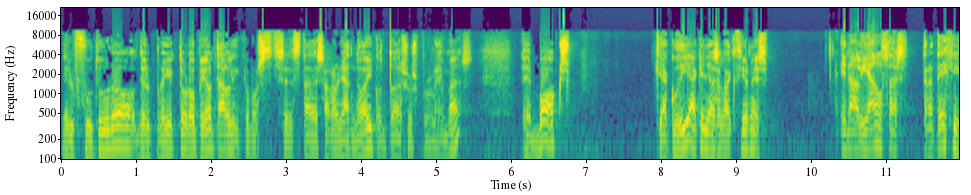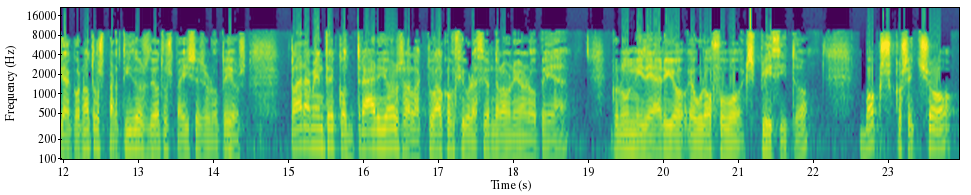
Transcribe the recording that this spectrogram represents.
el futuro del proyecto europeo tal y como se está desarrollando hoy, con todos sus problemas. Eh, Vox, que acudía a aquellas elecciones en alianza estratégica con otros partidos de otros países europeos, claramente contrarios a la actual configuración de la Unión Europea, con un ideario eurófobo explícito, Vox cosechó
